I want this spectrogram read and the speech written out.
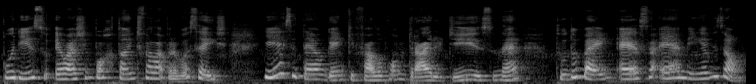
Por isso, eu acho importante falar para vocês. E se tem alguém que fala o contrário disso, né? Tudo bem, essa é a minha visão.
